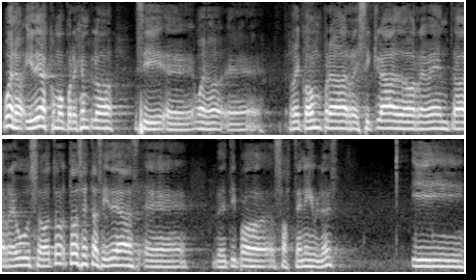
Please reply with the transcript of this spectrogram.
bueno, ideas como por ejemplo, si, eh, bueno, eh, recompra, reciclado, reventa, reuso, to, todas estas ideas eh, de tipo sostenibles. Y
